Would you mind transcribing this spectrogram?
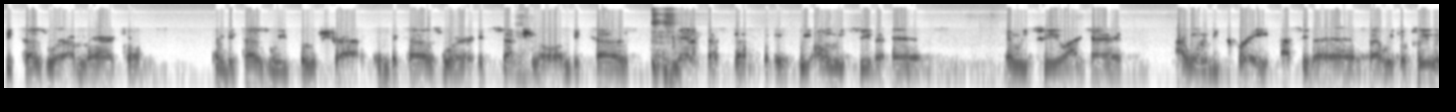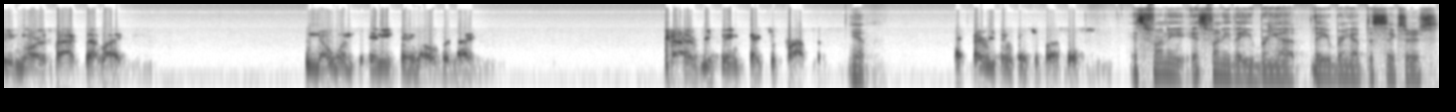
because we're Americans and because we bootstrap and because we're exceptional and because manifest destiny, we only see the ends and we see like, hey, I want to be great. I see the ends. That we completely ignore the fact that like no one's anything overnight. Everything takes a process. Yep. Everything takes a process. It's funny. It's funny that you bring up that you bring up the Sixers.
